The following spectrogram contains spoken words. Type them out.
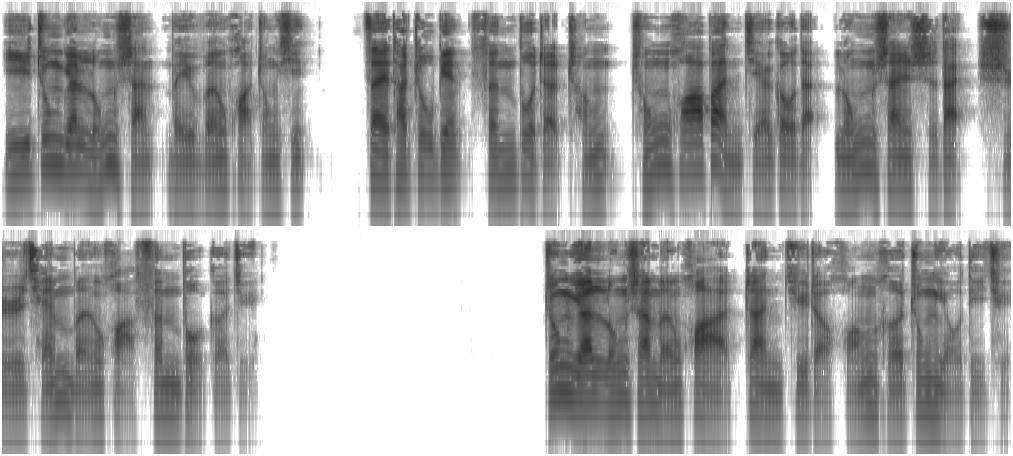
以中原龙山为文化中心，在它周边分布着呈重花瓣结构的龙山时代史前文化分布格局。中原龙山文化占据着黄河中游地区。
